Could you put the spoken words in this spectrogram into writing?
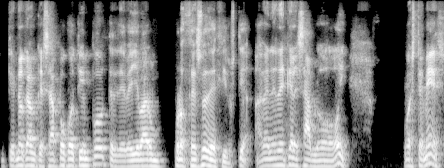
entiendo que aunque sea poco tiempo, te debe llevar un proceso de decir, hostia, a ver de qué les hablo hoy o este mes,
